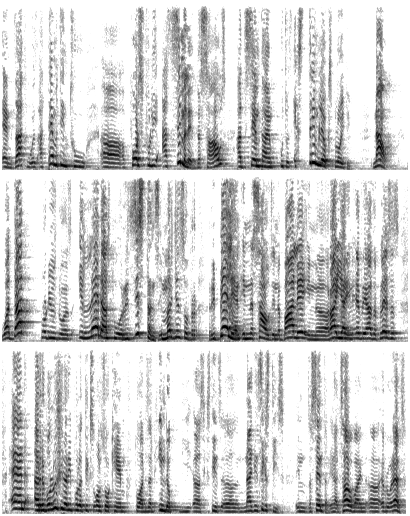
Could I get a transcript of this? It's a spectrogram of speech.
and that was attempting to uh, forcefully assimilate the South at the same time, which was extremely exploitive. Now, what that produced was it led us to a resistance, emergence of rebellion in the south, in the Bale, in uh, Raya, in every other places, and a revolutionary politics also came towards the end of the uh, 16th, uh, 1960s in the center, in Addis Ababa and uh, everywhere else.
